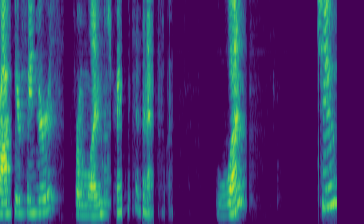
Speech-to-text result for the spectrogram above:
rock your fingers from one string to the next one. One, two,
